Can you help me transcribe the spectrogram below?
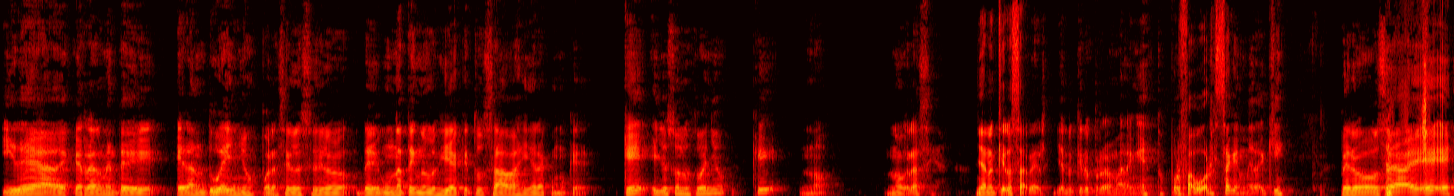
idea de que realmente eran dueños, por así decirlo, de una tecnología que tú usabas y era como que, ¿qué? ¿Ellos son los dueños? ¿Qué? No, no, gracias. Ya no quiero saber, ya no quiero programar en esto. Por favor, sáquenme de aquí. Pero, o sea, es, e, e,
